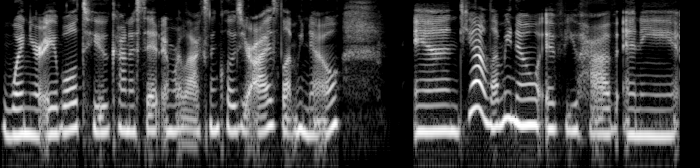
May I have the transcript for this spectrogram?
when you're able to kind of sit and relax and close your eyes, let me know. And yeah, let me know if you have any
